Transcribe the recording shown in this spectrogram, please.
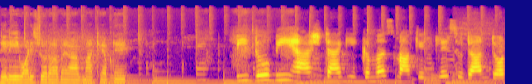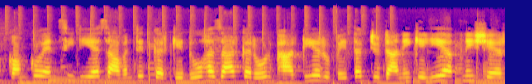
Lily, what is your uh, market update? B2B hashtag e-commerce marketplace उड़ान.com को एनसीडीएस आवंटित करके 2000 करोड़ भारतीय रुपए तक जुटाने के लिए अपने शेयर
